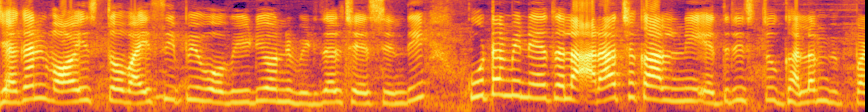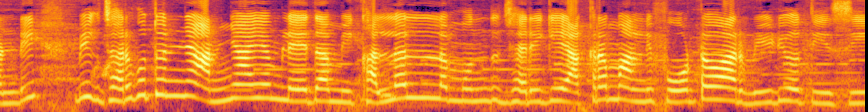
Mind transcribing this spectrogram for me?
జగన్ వాయిస్తో వైసీపీ ఓ వీడియోని విడుదల చేసింది. కూటమి నేతల అరాచకాలని ఎదిరిస్తూ గలం విప్పండి. మీకు జరుగుతున్న అన్యాయం లేదా మీ కళ్ళ ముందు జరిగే అక్రమాలని ఫోటో ఆర్ వీడియో తీసి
